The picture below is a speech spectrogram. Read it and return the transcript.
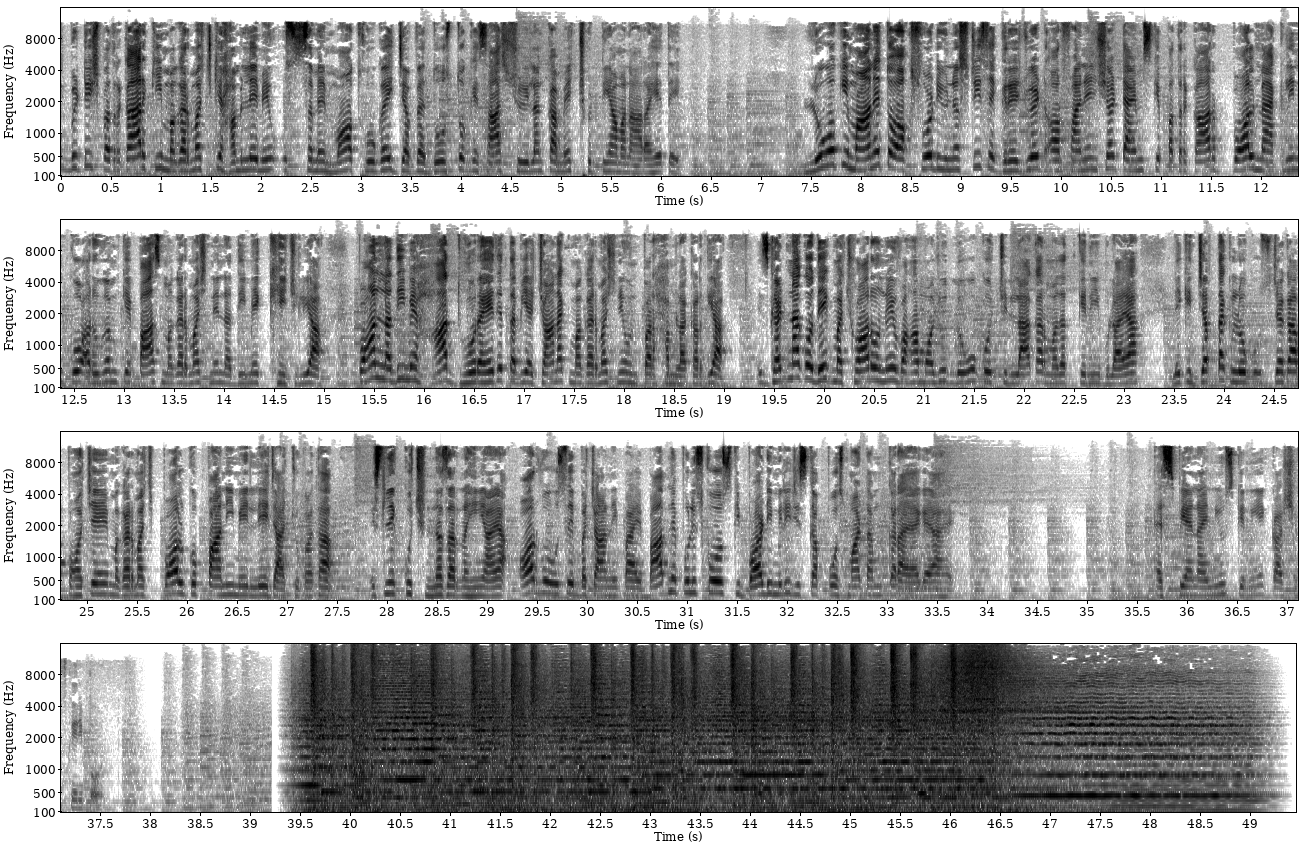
पत्रकार की मगरमच्छ के हमले में उस समय मौत हो गई जब वह दोस्तों के साथ श्रीलंका में छुट्टियाँ मना रहे थे। लोगों की माने तो ऑक्सफोर्ड यूनिवर्सिटी से ग्रेजुएट और फाइनेंशियल टाइम्स के पत्रकार पॉल मैकलिन को अरुगम के पास मगरमच्छ ने नदी में खींच लिया। पॉल नदी में हाथ धो रहे थे, तभी अचानक मगरमच्छ ने उन पर हमला कर दिया। इस घटना को देख मछुआरों ने वहाँ मौजूद लोगों को चिल्लाकर मदद के लिए बुलाया, लेकिन जब तक लोग उस जगह पहुँचे, मगरमच्छ पॉल को पानी में ले जा चुका था। इसलिए कुछ नज़र नहीं आया और वो उसे बचा नहीं पाए। बाद में पुलिस को उसकी बॉडी मिली, जिसका पोस्टमार्टम कराया गया है। एस पी न्यूज़ के लिए काशिफ की रिपोर्ट।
